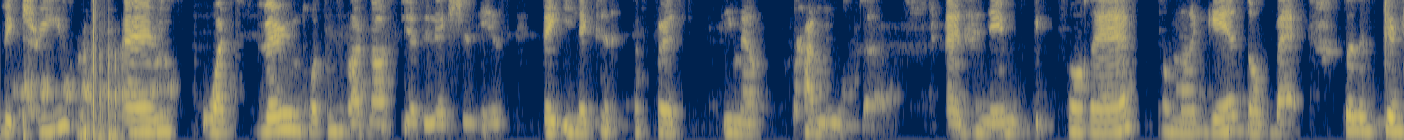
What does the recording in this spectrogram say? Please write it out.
victory. And what's very important about last year's election is they elected the first female prime minister. And her name is Victoria Tomegah Dogbe. So let's give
